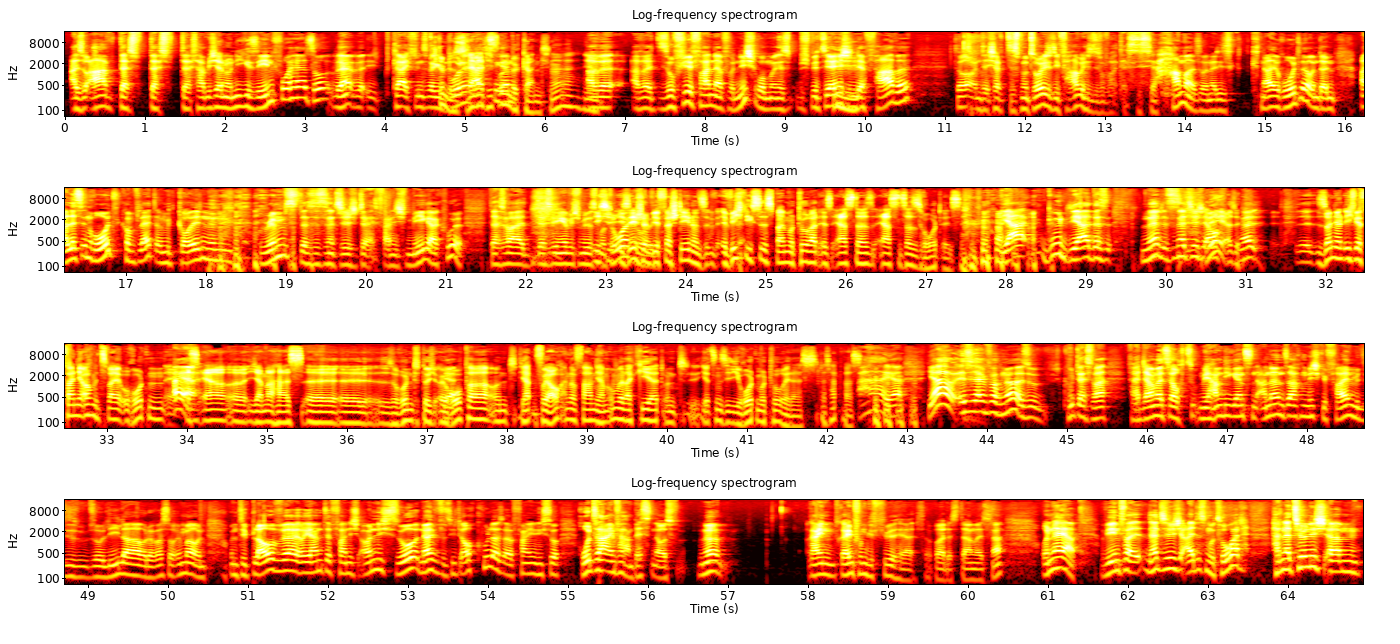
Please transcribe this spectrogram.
also A, das, das, das habe ich ja noch nie gesehen vorher. So, ne? Ich- Klar, ich bin zwar Stimmt, das geboren ist in den relativ 80ern, unbekannt. Ne? Ja. aber, aber so viel fahren davon nicht rum und es, speziell nicht Mhm. in der Farbe. So, und ich habe das Motorrad, die Farbe, und ich so, boah, das ist ja Hammer, so, ne, dieses knallrote und dann alles in Rot komplett und mit goldenen Rims, das ist natürlich, das fand ich mega cool. Das war, deswegen habe ich mir das ich, ich Motorrad sehe schon, wir verstehen uns. Wichtigstes beim Motorrad ist erst, dass, erstens, dass es rot ist. Ja, gut, ja, das, ne, das ist natürlich auch, Nee, also- ne, Äh, Sonja und ich, wir fahren ja auch mit zwei roten äh, Ah, ja. SR äh, Yamahas äh, äh, so rund durch Europa und die hatten vorher auch andere Farben, die haben umlackiert und jetzt sind sie die roten Motorräder. Das, das hat was. Ah, ja. Ja, es ist einfach, ne, also gut, das war, war damals auch zu, mir haben die ganzen anderen Sachen nicht gefallen, mit diesem so lila oder was auch immer und, und die blaue Variante fand ich auch nicht so, ne, sieht auch cool aus, aber fand ich nicht so, rot sah einfach am besten aus, ne, rein, rein vom Gefühl her, so war das damals, ne. Und naja, auf jeden Fall, natürlich altes Motorrad, hat natürlich, ähm,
